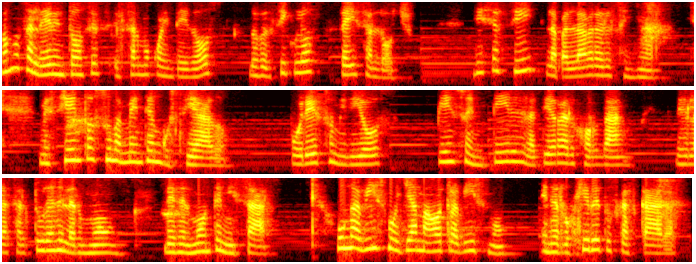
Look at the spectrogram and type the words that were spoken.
Vamos a leer entonces el Salmo 42, los versículos 6 al 8. Dice así la palabra del Señor. Me siento sumamente angustiado. Por eso, mi Dios, pienso en ti desde la tierra del Jordán, desde las alturas del Hermón, desde el monte Mizar. Un abismo llama a otro abismo en el rugir de tus cascadas.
